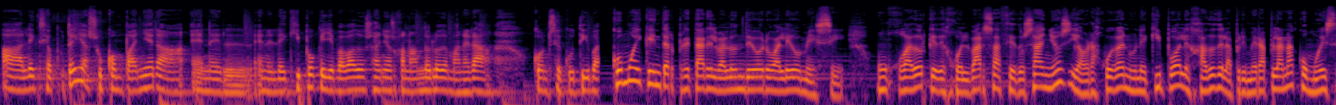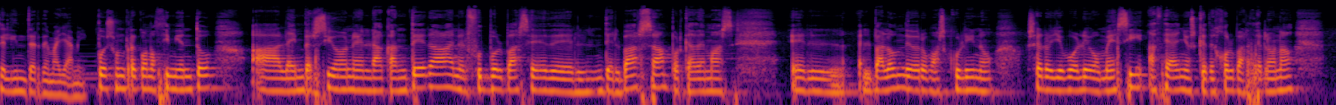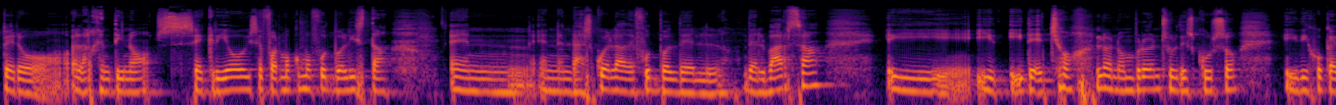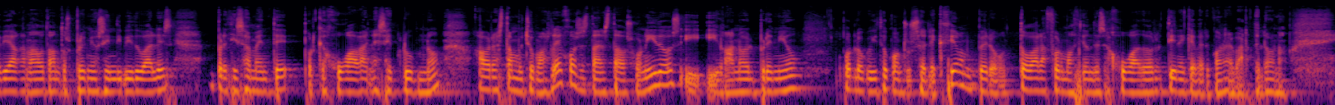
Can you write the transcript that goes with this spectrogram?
a Alexia Putella, su compañera en el, en el equipo que llevaba dos años ganándolo de manera consecutiva. ¿Cómo hay que interpretar el balón de oro a Leo Messi? Un jugador que dejó el Barça hace dos años y ahora juega en un equipo alejado de la primera plana como es el Inter de Miami. Pues un reconocimiento a la inversión en la cantera, en el fútbol base del, del Barça, porque además el, balón de oro masculino se lo llevó Leo Messi hace años que dejó el Barcelona, pero el argentino se crió y se formó como futbolista en, la escuela de fútbol del, del Barça y, de hecho lo nombró en su discurso y dijo que había ganado tantos premios individuales precisamente porque jugaba en ese club, ¿no? Ahora está mucho más lejos, está en Estados Unidos y, ganó el premio por lo que hizo con su selección, pero toda la formación de ese jugador tiene que ver con el Barcelona.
